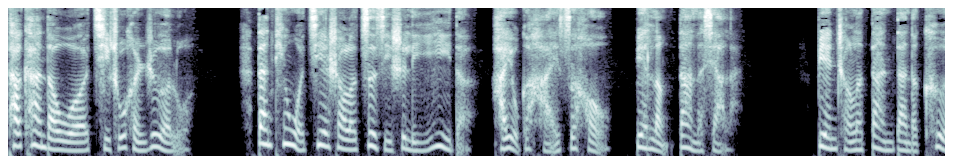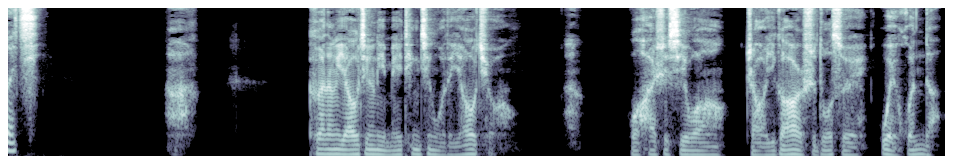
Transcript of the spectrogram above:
他看到我起初很热络，但听我介绍了自己是离异的，还有个孩子后，便冷淡了下来，变成了淡淡的客气。啊，可能姚经理没听清我的要求，我还是希望找一个二十多岁未婚的。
